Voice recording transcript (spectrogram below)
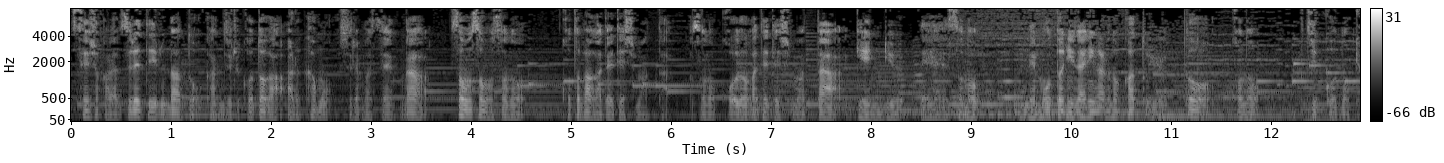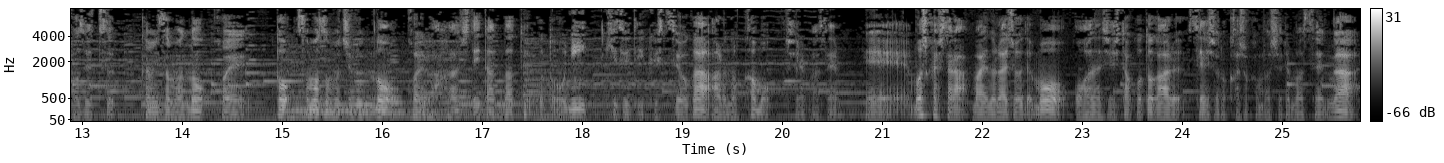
聖書からずれているなと感じることがあるかもしれませんが、そもそもその言葉が出てしまった、その行動が出てしまった源流、えーその根元に何があるのかというと、この自己の拒絶、神様の声とそもそも自分の声が反していたんだということに気づいていく必要があるのかもしれません。えー、もしかしたら前のラジオでもお話ししたことがある聖書の箇所かもしれませんが、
